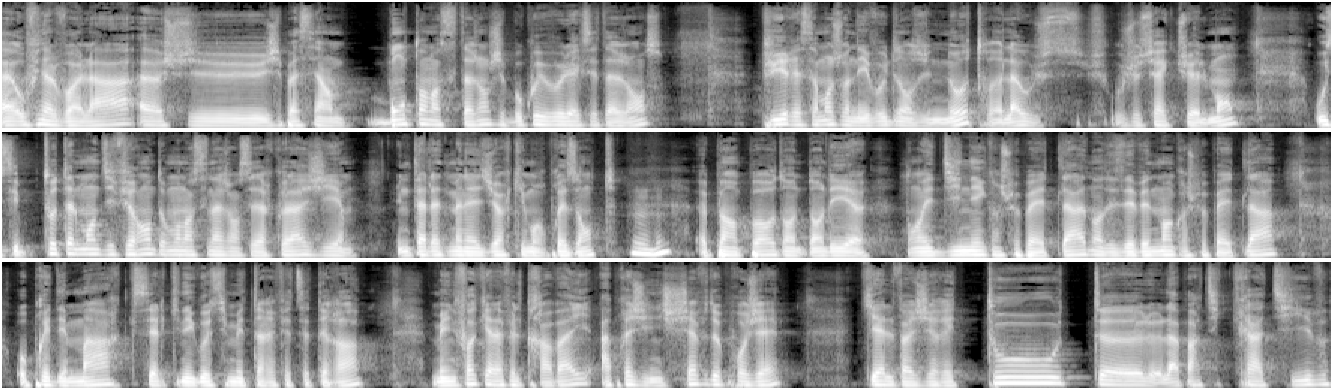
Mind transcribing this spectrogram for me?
Euh, au final, voilà, euh, j'ai passé un bon temps dans cette agence, j'ai beaucoup évolué avec cette agence. Puis récemment, j'en ai évolué dans une autre, là où je, où je suis actuellement, où c'est totalement différent de mon ancienne agence. C'est-à-dire que là, j'ai une talent manager qui me représente, Mhm. euh, peu importe dans, dans les euh, dans les dîners quand je peux pas être là, dans des événements quand je peux pas être là, auprès des marques, celles qui négocient mes tarifs, etc. Mais une fois qu'elle a fait le travail, après j'ai une chef de projet qui elle va gérer toute euh, la partie créative.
